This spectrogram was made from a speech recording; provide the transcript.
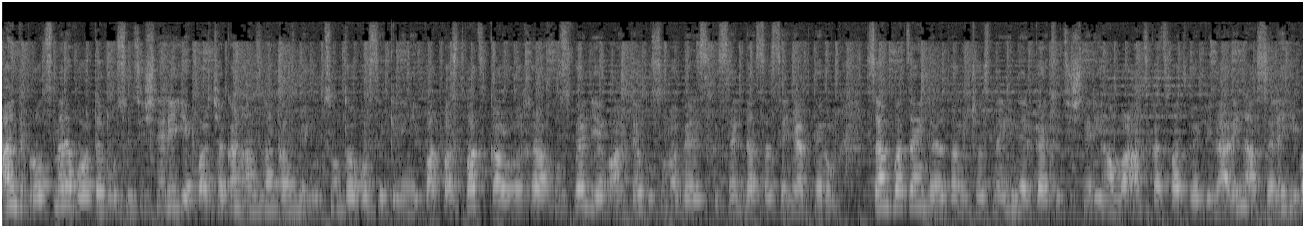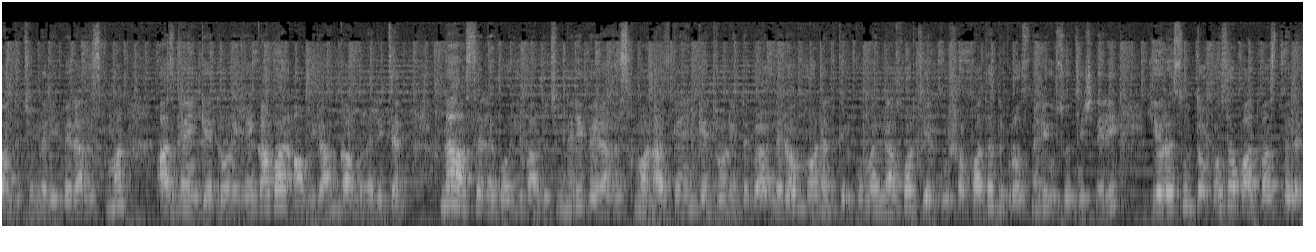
Այն դպրոցները, որտեղ ուսուցիչների եւ վարչական անձնակազմի 80%-ը կլինի պատվաստված, կարող է խրախուսվել եւ այնտեղ ուսումը վերսկսել դասասենյակներում։ Զանգվածային լրատվամիջոցների ներկայացուցիչների համար անցկացված վեբինարին ասել է հիվանդությունների վերահսկման ազգային կենտրոնի ղեկավար Ամիրան Գամրելիձեն։ Նա ասել է, որ հիվանդությունների վերահսկման ազգային կենտրոնի տվյալներով, որն ընդգրկում են նախորդ երկու շաբաթը դպրոցների ուսուցիչների 30%-ը պատվաստվել է,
